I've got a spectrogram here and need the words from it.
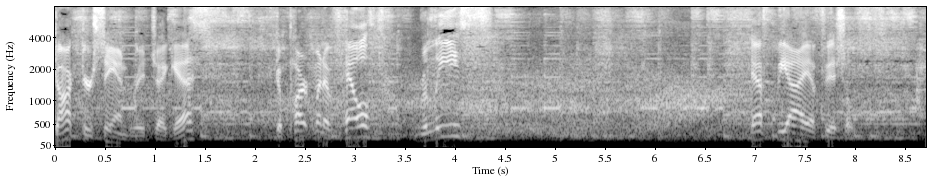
Dr. Sandridge, I guess. Department of Health, release. FBI officials.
